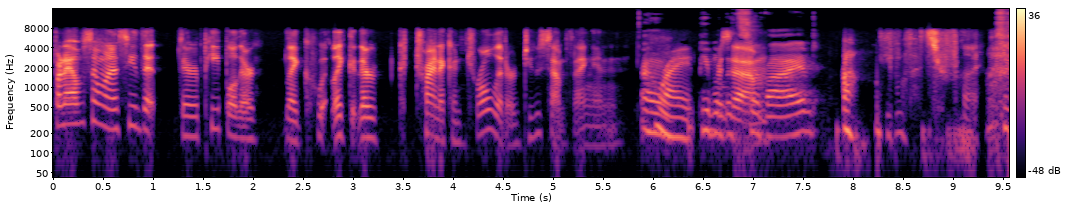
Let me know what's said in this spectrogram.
but I also want to see that there are people that are like, like they're trying to control it or do something, and Oh, Right. People Was, that um, survived. people that survive. So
